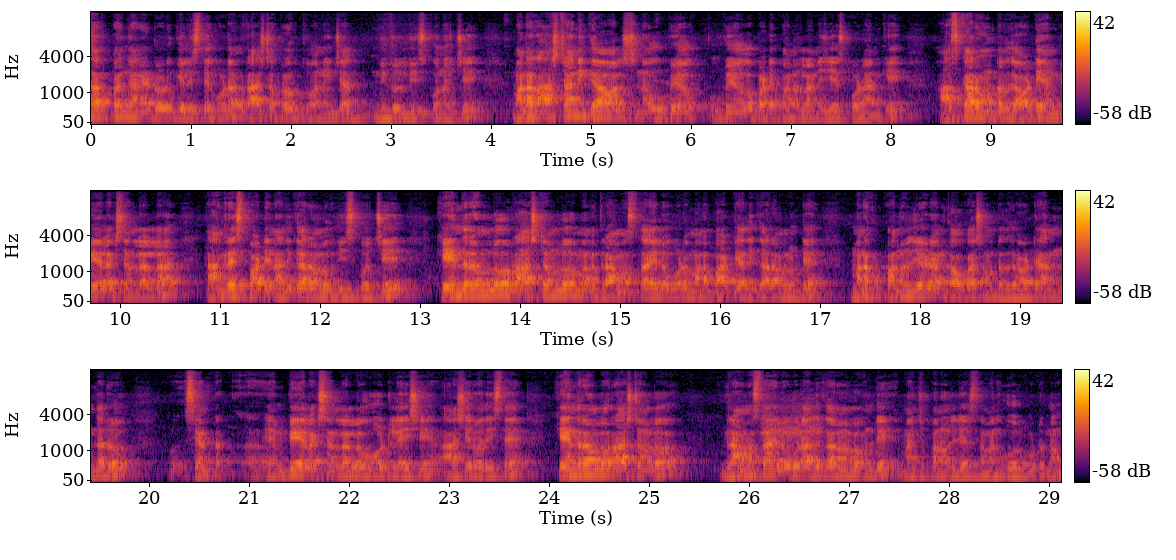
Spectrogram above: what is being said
సర్పంచ్ అనేటోడు గెలిస్తే కూడా రాష్ట్ర ప్రభుత్వం నుంచి నిధులు తీసుకొని వచ్చి మన రాష్ట్రానికి కావాల్సిన ఉపయోగ ఉపయోగపడే పనులన్నీ చేసుకోవడానికి ఆస్కారం ఉంటుంది. కాబట్టి ఎంపీ ఎలక్షన్లల్లో కాంగ్రెస్ పార్టీని అధికారంలోకి తీసుకొచ్చి కేంద్రంలో రాష్ట్రంలో మన గ్రామ స్థాయిలో కూడా మన పార్టీ అధికారంలో ఉంటే మనకు పనులు చేయడానికి అవకాశం ఉంటుంది కాబట్టి అందరూ సెంటర్ ఎంపీ ఎలక్షన్లలో ఓట్లు వేసి ఆశీర్వదిస్తే కేంద్రంలో రాష్ట్రంలో గ్రామ స్థాయిలో కూడా అధికారంలో ఉండి మంచి పనులు చేస్తామని కోరుకుంటున్నాం.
